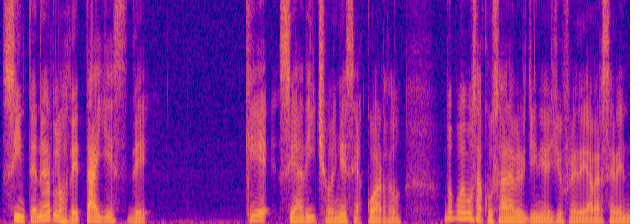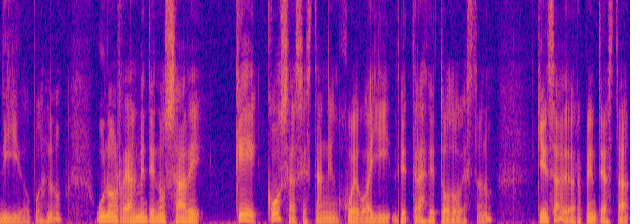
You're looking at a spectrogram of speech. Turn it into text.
sin tener los detalles de qué se ha dicho en ese acuerdo, no podemos acusar a Virginia Giuffre de haberse vendido, pues, ¿no? Uno realmente no sabe qué cosas están en juego allí detrás de todo esto, ¿no? Quién sabe, de repente hasta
